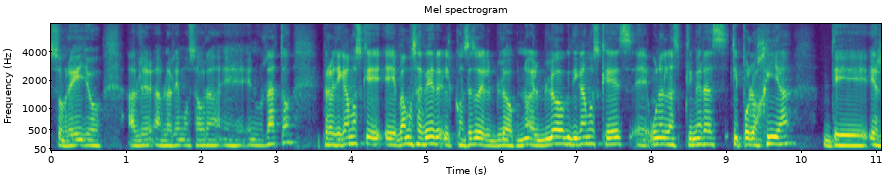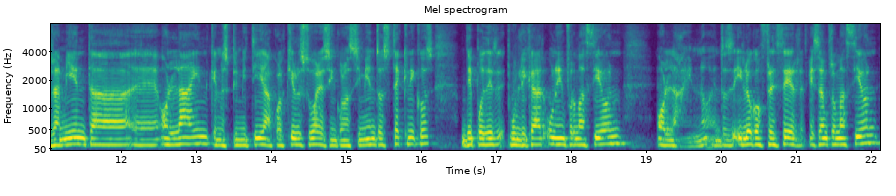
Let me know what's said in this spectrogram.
Sobre ello hablaremos ahora eh, en un rato, pero digamos que eh, vamos a ver el concepto del blog. ¿no? El blog, digamos que es eh, una de las primeras tipologías de herramienta online que nos permitía a cualquier usuario sin conocimientos técnicos de poder publicar una información online, ¿no? Entonces, y luego ofrecer esa información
